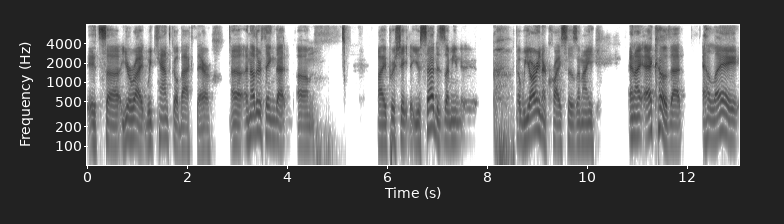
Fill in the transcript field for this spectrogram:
it's uh, you're right we can't go back there. Another thing that um, I appreciate that you said is I mean that we are in a crisis and I and I echo that LA,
